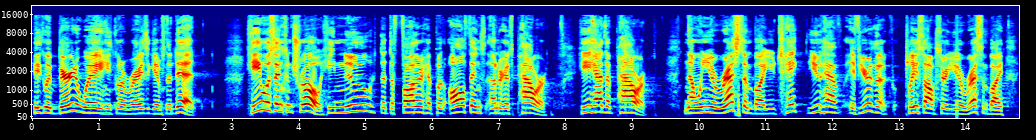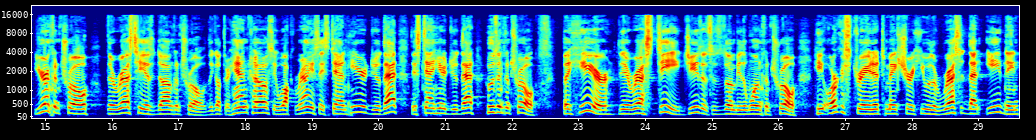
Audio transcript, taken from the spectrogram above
he's going to be buried away, and he's going to rise again from the dead. He was in control. He knew that the Father had put all things under his power. He had the power. Now, when you arrest somebody, you take, you have, if you're the police officer, you arrest somebody, you're in control. The rest he is done control. They got their handcuffs, they walk around, you say, stand here, do that. They stand here, do that. Who's in control? But here, the arrestee, Jesus, is going to be the one in control. He orchestrated to make sure he was arrested that evening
